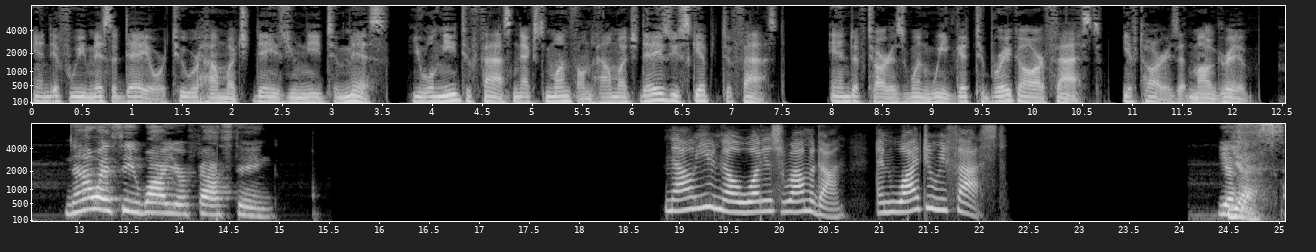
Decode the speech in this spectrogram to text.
And if we miss a day or two or how much days you need to miss, you will need to fast next month on how much days you skipped to fast. And iftar is when we get to break our fast, iftar is at Maghrib. Now I see why you're fasting. Now you know what is Ramadan, and why do we fast? Yes. Yes.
